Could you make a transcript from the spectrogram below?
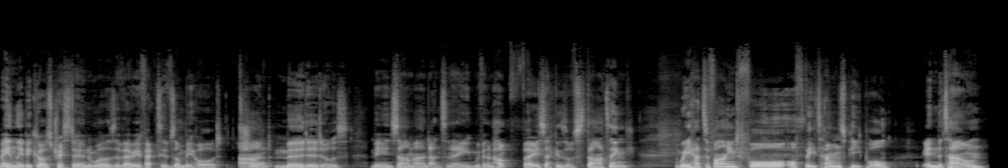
mainly because Tristan was a very effective zombie horde and murdered us, me and Sam and Anthony, within about 30 seconds of starting. We had to find four of the townspeople in the town.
